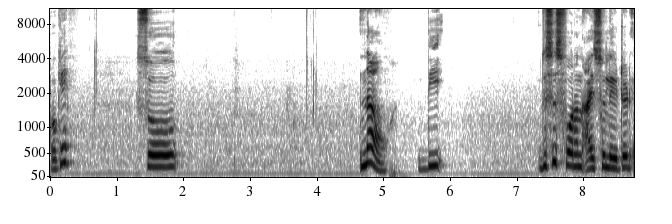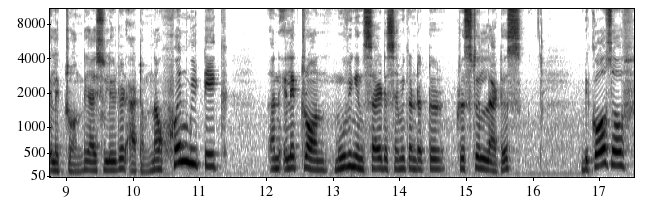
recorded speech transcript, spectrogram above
Okay? So now the this is for an isolated electron, the isolated atom. Now when we take an electron moving inside a semiconductor crystal lattice, because of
